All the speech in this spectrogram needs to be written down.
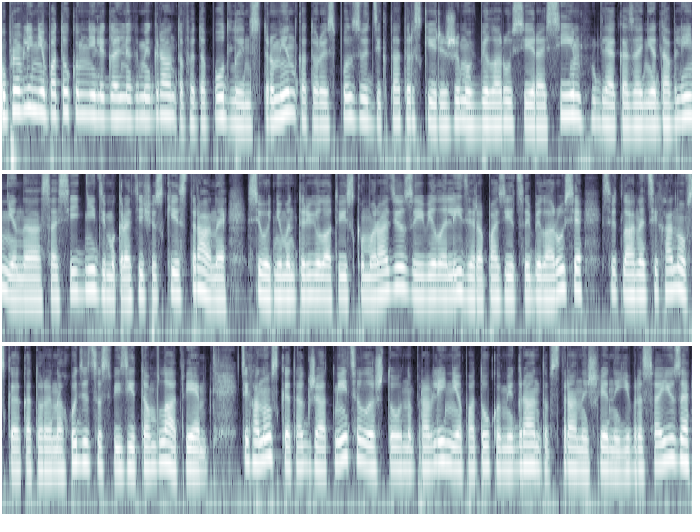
Управление потоком нелегальных мигрантов – это подлый инструмент, который используют диктаторские режимы в Беларуси и России для оказания давления на соседние демократические страны. Сегодня в интервью латвийскому радио заявила лидер оппозиции Беларуси Светлана Тихановская, которая находится с визитом в Латвии. Тихановская также отметила, что направление потока мигрантов в страны-члены Евросоюза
